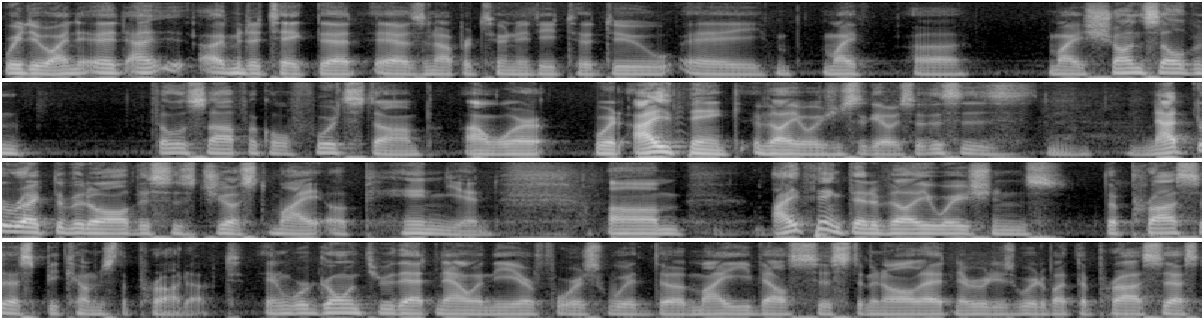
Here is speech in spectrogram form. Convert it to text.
We do. I, I, I'm going to take that as an opportunity to do a my uh, my Sean Sullivan philosophical foot stomp on where what I think evaluations should go. So this is not directive at all. This is just my opinion. Um, I think that evaluations, the process becomes the product, and we're going through that now in the Air Force with the my eval system and all that. And everybody's worried about the process,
